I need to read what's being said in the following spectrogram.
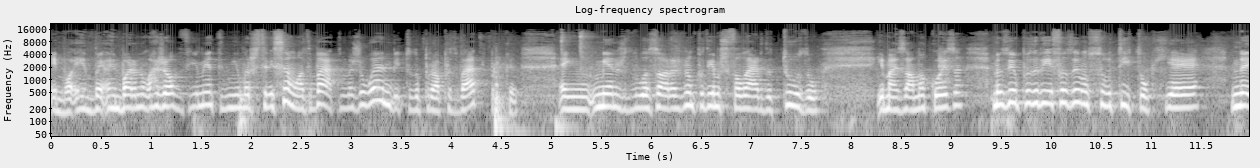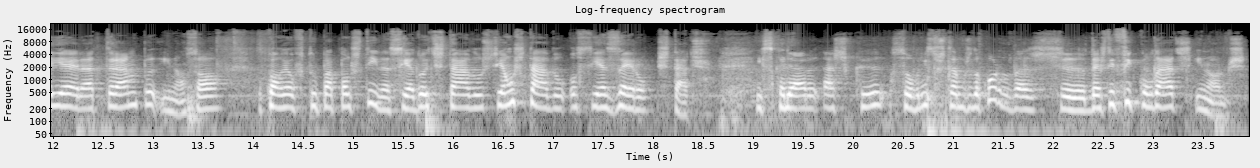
embora, não haja obviamente nenhuma restrição ao debate, mas o âmbito do próprio debate, porque em menos de duas horas não podemos falar de tudo e mais alguma coisa, mas eu poderia fazer um subtítulo que é na era Trump, e não só, qual é o futuro para a Palestina, se é dois Estados, se é um Estado ou se é zero Estados. E se calhar acho que sobre isso estamos de acordo, das, das dificuldades enormes.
